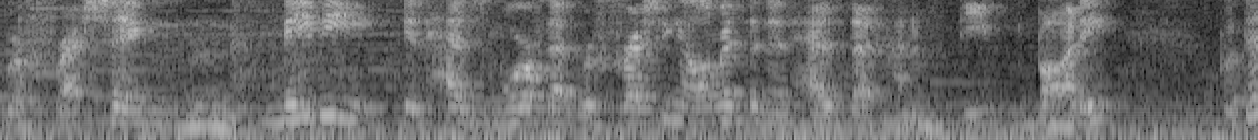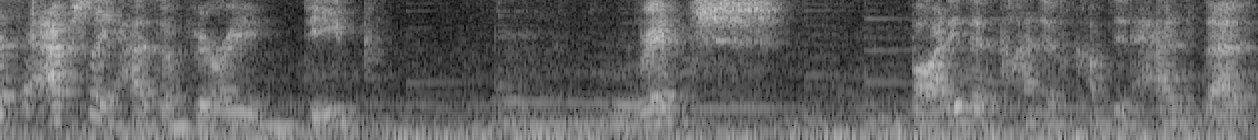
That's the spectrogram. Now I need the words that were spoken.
refreshing. Mm. Maybe it has more of that refreshing element than it has that kind of deep body. But this actually has a very deep, rich body that kind of comes. It has that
